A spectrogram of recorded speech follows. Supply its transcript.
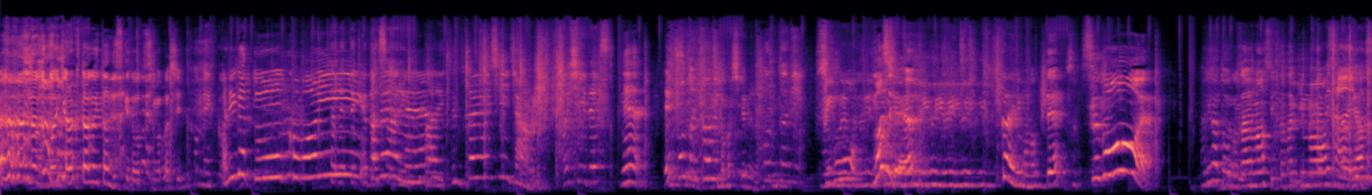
なんかこういうキャラクターがいたんですけど私昔。米粉。ありがとう。かわいい。食べてください。食べる。ね、はい。絶対美味しいじゃん。美味しいです。ね。え本当に田植えとかしてるの？本当に。すごい。マジで？機械にも乗って？すごいありがとうございます。いただきます。はいやったー。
